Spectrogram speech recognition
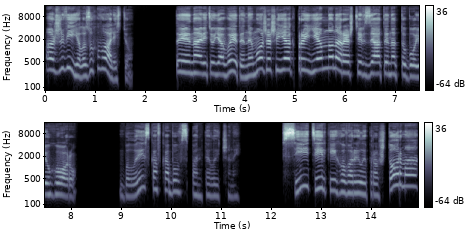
аж віяло зухвалістю. Ти навіть уявити не можеш, як приємно нарешті взяти над тобою гору. Блискавка був спантеличений. Всі тільки й говорили про шторма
